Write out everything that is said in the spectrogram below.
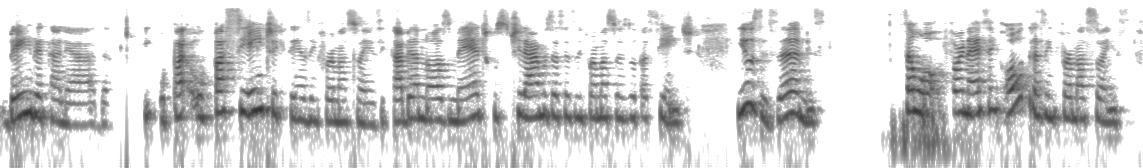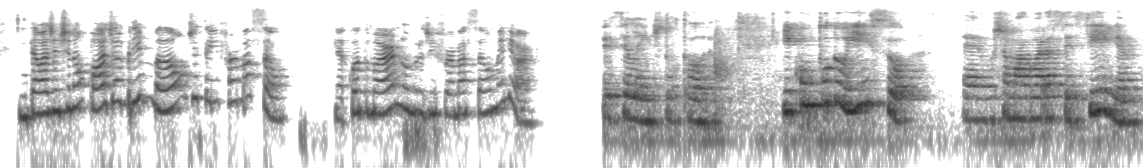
bem detalhada, o, o, paciente que tem as informações, e cabe a nós médicos tirarmos essas informações do paciente. E os exames são, fornecem outras informações. Então, a gente não pode abrir mão de ter informação. Né? Quanto maior o número de informação, melhor. Excelente, doutora. E com tudo isso, é, vou chamar agora a Cecília.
